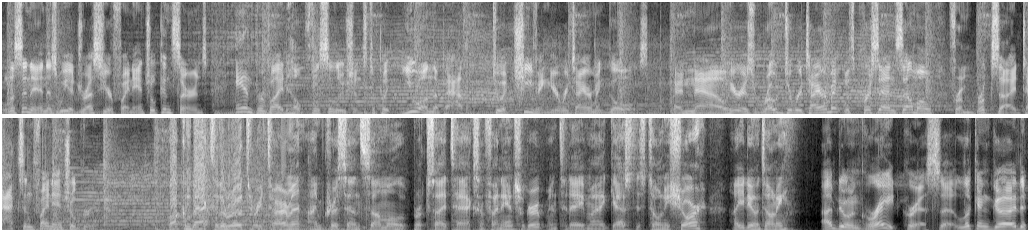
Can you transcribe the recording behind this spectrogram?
Listen in as we address your financial concerns and provide helpful solutions to put you on the path to achieving your retirement goals. And now, here is Road to Retirement with Chris Anselmo from Brookside Tax and Financial Group. Welcome back to the Road to Retirement. I'm Chris Anselmo of Brookside Tax and Financial Group, and today my guest is Tony Shore. How you doing, Tony? I'm doing great, Chris. Uh, looking good.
